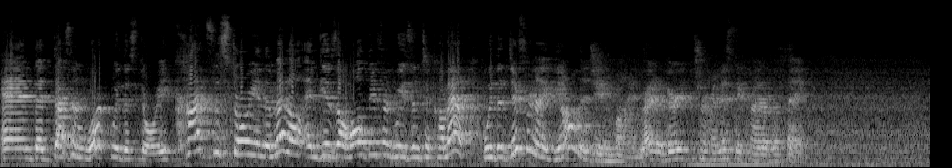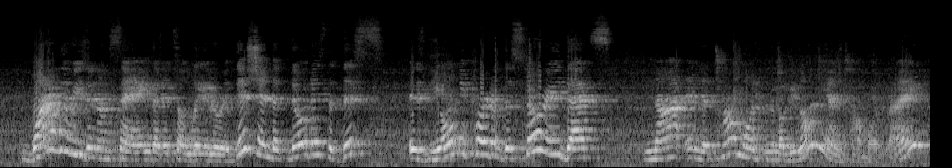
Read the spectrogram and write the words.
and that doesn't work with the story, cuts the story in the middle and gives a whole different reason to come out with a different ideology in mind, right? A very deterministic kind of a thing. One of the reasons I'm saying that it's a later edition, that notice that this is the only part of the story that's not in the Talmud, in the Babylonian Talmud, right?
